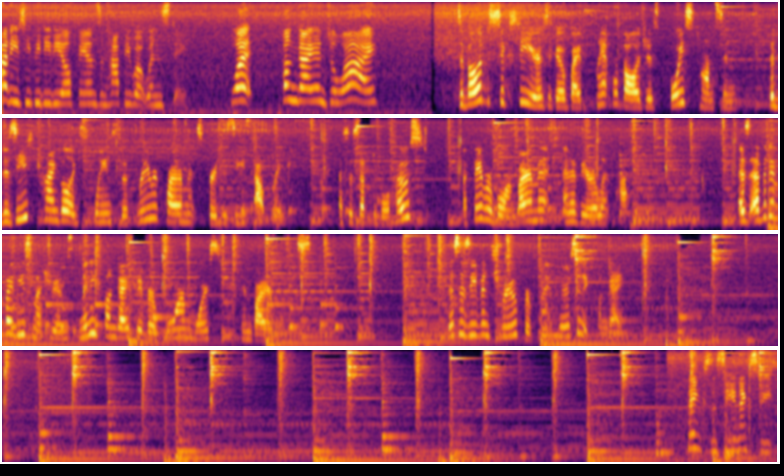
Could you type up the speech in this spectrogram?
Howdy TPDDL fans and happy Wet Wednesday. What? Fungi in July? Developed 60 years ago by plant pathologist Boyce Thompson, the disease triangle explains the three requirements for a disease outbreak. A susceptible host, a favorable environment, and a virulent pathogen. As evident by these mushrooms, many fungi favor warm, moist environments. This is even true for plant parasitic fungi. and see you next week.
